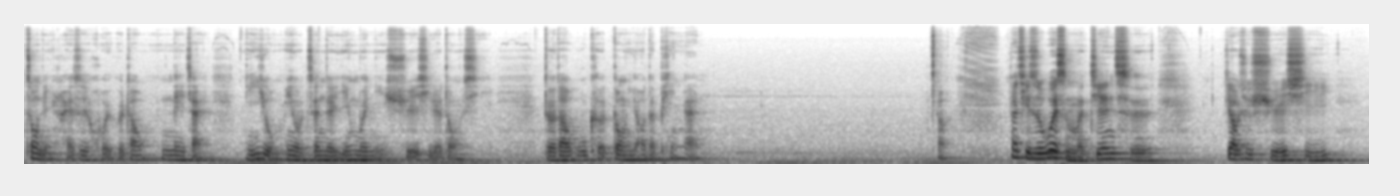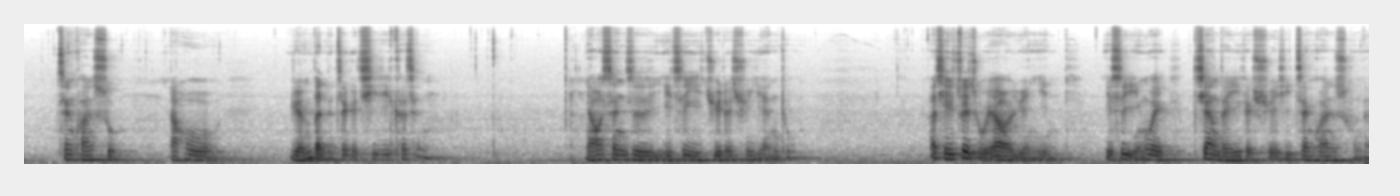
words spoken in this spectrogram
重点还是回归到内在，你有没有真的因为你学习的东西得到无可动摇的平安？好，那其实为什么坚持？要去学习真宽恕，然后原本的这个奇迹课程，然后甚至一字一句的去研读。那其实最主要的原因，也是因为这样的一个学习真宽恕呢，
